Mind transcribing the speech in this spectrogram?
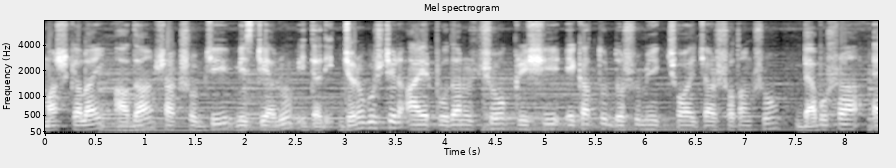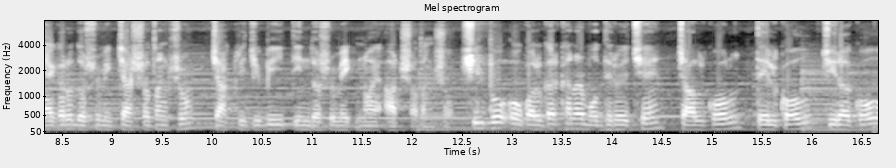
মাসকালাই, আদা, শাকসবজি, মিষ্টি আলু ইত্যাদি। জনগোষ্ঠীর আয়ের প্রধান উৎস কৃষি একাত্তর দশমিক ছয় চার শতাংশ, ব্যবসা এগারো দশমিক চার শতাংশ, চাকরিজীবী তিন দশমিক নয় আট শতাংশ। শিল্প ও কলকারখানার মধ্যে রয়েছে চালকল, তেলকল, চিরাকল,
